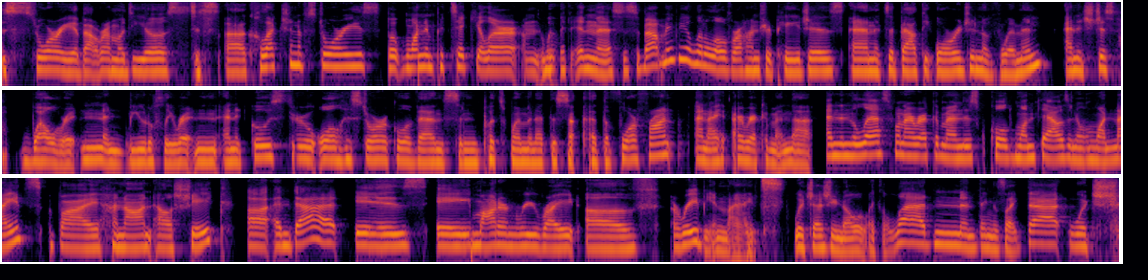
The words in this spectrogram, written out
story about Remedios, it's a collection of stories, but one in particular um, within this is about maybe a little over 100 pages, and it's about the origin of women, and it's just well written and beautifully written, and it goes through all historical events and puts women at the at the forefront, and I, I recommend that. And then the last one I recommend is called 1001 Nights by Hanan Al Sheikh, uh, and that is a modern rewrite of Arabian Nights, which, as you know, like Aladdin and things like that, which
